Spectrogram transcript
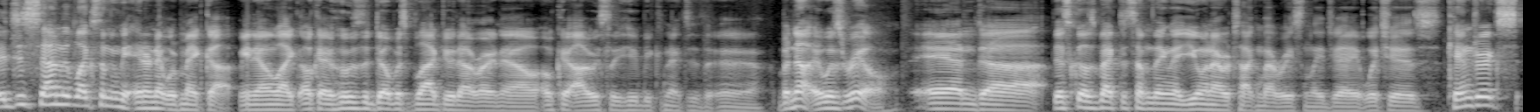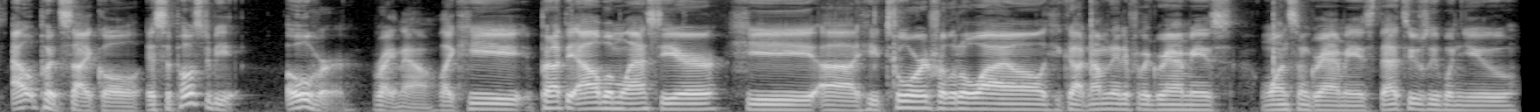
It just sounded like something the internet would make up. You know, like, okay, who's the dopest black dude out right now? Okay, obviously he'd be connected to the internet. But no, it was real. And uh, this goes back to something that you and I were talking about recently, Jay, which is Kendrick's output cycle is supposed to be over right now. Like he put out the album last year. He uh, he toured for a little while. He got nominated for the Grammys, won some Grammys. That's usually when you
